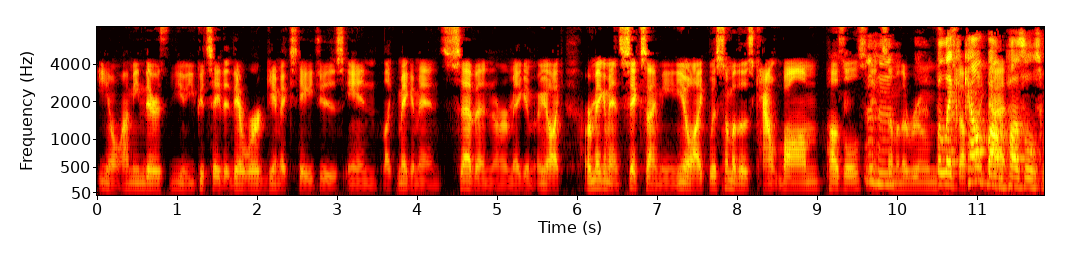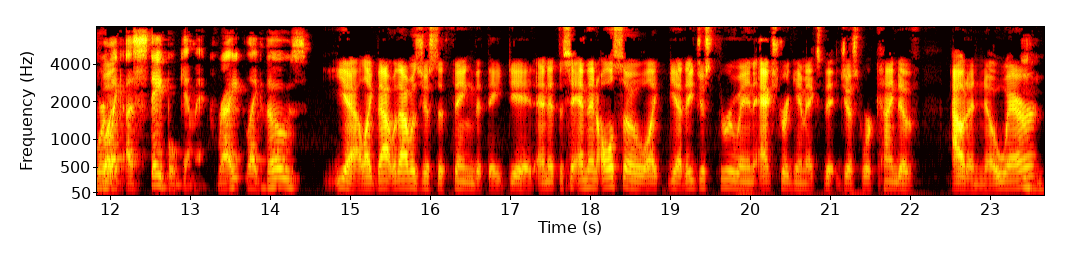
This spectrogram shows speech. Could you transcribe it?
you know, I mean, there's you you could say that there were gimmick stages in like Mega Man Seven or Mega you know like or Mega Man Six. I mean, you know, like with some of those count bomb puzzles in Mhm. some of the rooms. But like count like bomb that. puzzles were But- like a staple gimmick, right? Like those Yeah, like that. That was just a thing that they did, and at the same, and then also like yeah, they just threw in extra gimmicks that just were kind of out of nowhere. Mhm.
